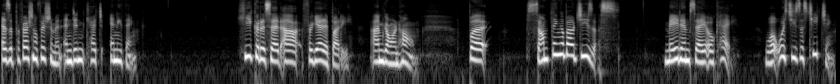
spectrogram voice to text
as a professional fisherman and didn't catch anything. He could have said, uh, forget it, buddy. I'm going home. But something about Jesus made him say, okay, what was Jesus teaching?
